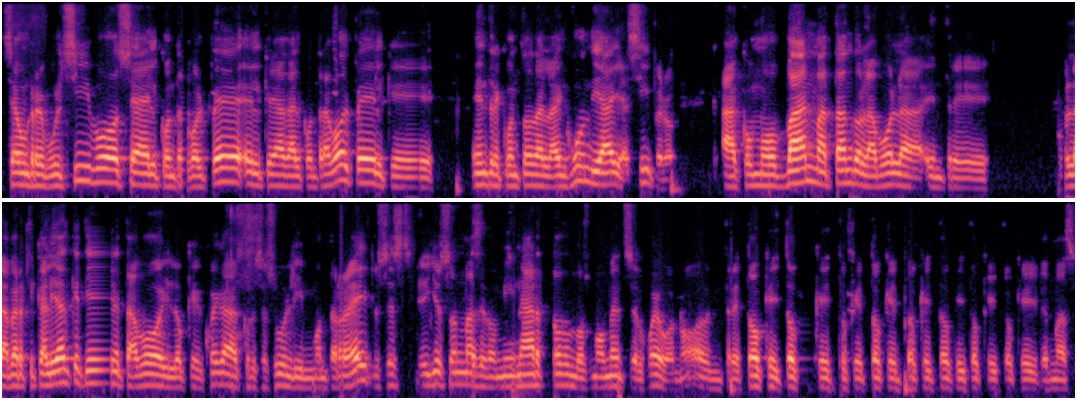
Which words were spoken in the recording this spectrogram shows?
sea un revulsivo, sea el contragolpe, el que haga el contragolpe, el que entre con toda la enjundia y así, pero a como van matando la bola entre la verticalidad que tiene Tabó y lo que juega Cruz Azul y Monterrey, pues es, ellos son más de dominar todos los momentos del juego, ¿no? Entre toque y toque y toque, toque, toque, toque, toque y toque y demás.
